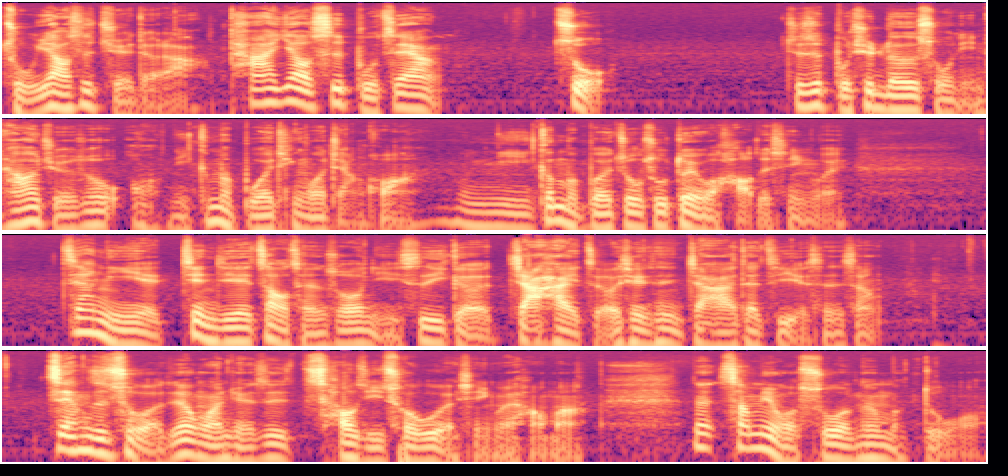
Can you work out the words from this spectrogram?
主要是觉得啦，他要是不这样做，就是不去勒索你，他会觉得说，哦，你根本不会听我讲话，你根本不会做出对我好的行为，这样你也间接造成说你是一个加害者，而且是你加害在自己的身上，这样是错，这样完全是超级错误的行为，好吗？那上面我说了那么多。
